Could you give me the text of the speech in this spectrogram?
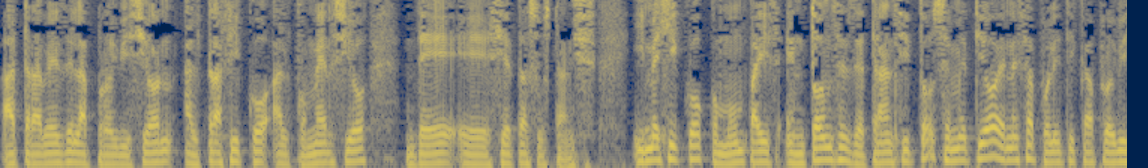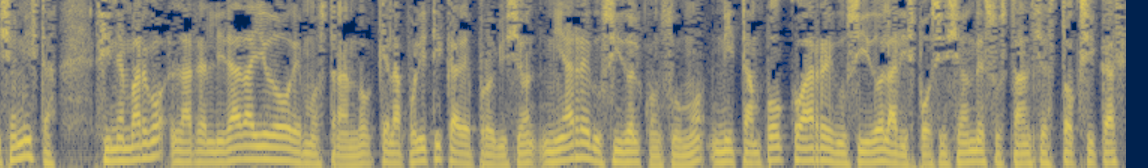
a través de la prohibición al tráfico, al comercio de eh, ciertas sustancias. Y México, como un país entonces de tránsito, se metió en esa política prohibicionista. Sin embargo, la realidad ha ido demostrando que la política de prohibición ni ha reducido el consumo, ni tampoco ha reducido la disposición de sustancias tóxicas tóxicas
